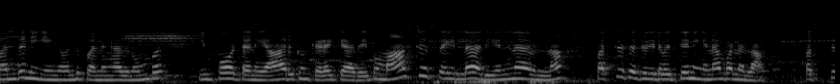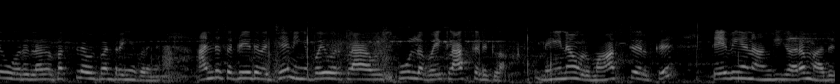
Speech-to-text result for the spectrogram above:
வந்து நீங்கள் இங்கே வந்து பண்ணுங்கள் அது ரொம்ப இம்பார்ட்டன்ட் யாருக்கும் கிடைக்காது. இப்போ மாஸ்டர் சைடில் அது என்னன்னா ஃபஸ்ட்டு சர்டிஃபிகேட்டை வச்சே நீங்கள் என்ன பண்ணலாம்? ஃபஸ்ட்டு ஒரு லெவல் ஃபஸ்ட் லெவல் பண்ணுறீங்க பாருங்கள் அந்த சர்டிஃபிகேட்டை வச்சே நீங்கள் போய் ஒரு கிளா ஒரு ஸ்கூலில் போய் கிளாஸ் எடுக்கலாம். மெயினாக ஒரு மாஸ்டருக்கு தேவையான அங்கீகாரம் அது.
